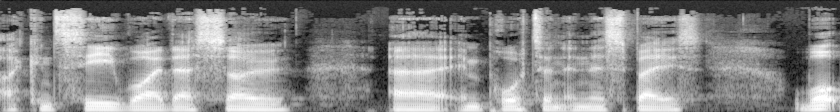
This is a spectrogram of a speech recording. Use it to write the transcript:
I can see why they're so uh, important in this space. What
